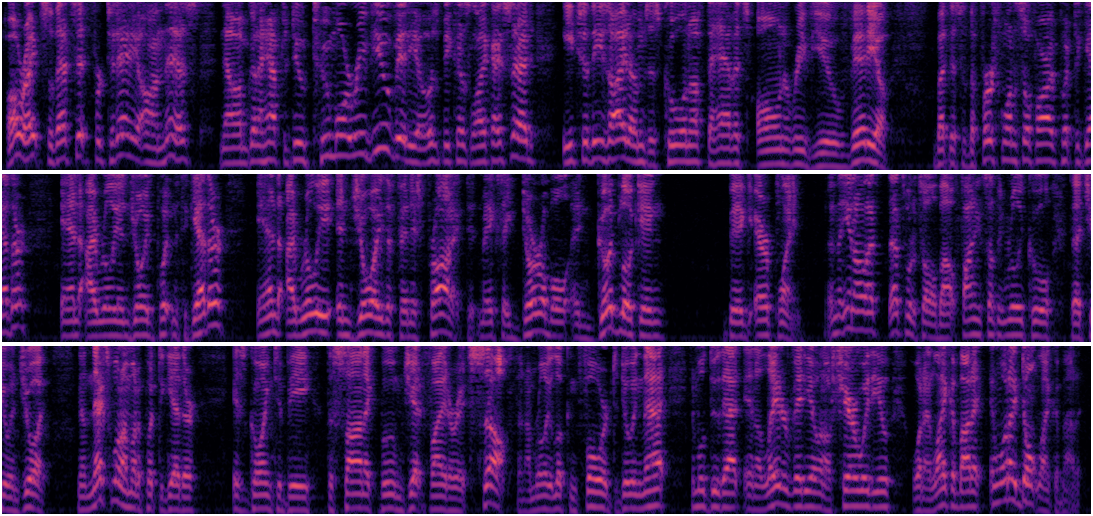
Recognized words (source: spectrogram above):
Alright, so that's it for today on this. Now I'm going to have to do two more review videos because, like I said, each of these items is cool enough to have its own review video. But this is the first one so far I've put together, and I really enjoyed putting it together, and I really enjoy the finished product. It makes a durable and good-looking big airplane. And, you know, that, that's what it's all about, finding something really cool that you enjoy. Now, the next one I'm going to put together is going to be the Sonic Boom jet fighter itself. And I'm really looking forward to doing that. And we'll do that in a later video, and I'll share with you what I like about it and what I don't like about it.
